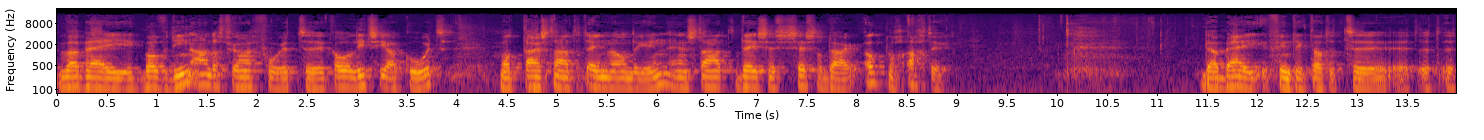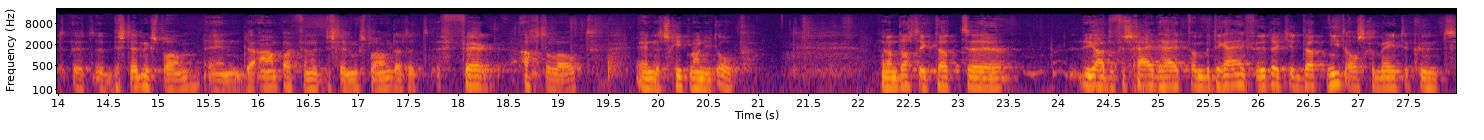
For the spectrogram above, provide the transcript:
Waarbij ik bovendien aandacht vraag voor het uh, coalitieakkoord. Want daar staat het een en ander in. En staat D66 daar ook nog achter. Daarbij vind ik dat het, uh, het, het, het, het, bestemmingsplan en de aanpak van het bestemmingsplan... dat het ver achterloopt en het schiet maar niet op. Dan dacht ik dat uh, ja, de verscheidenheid van bedrijven... dat je dat niet als gemeente kunt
